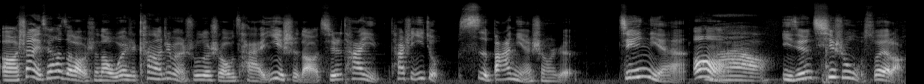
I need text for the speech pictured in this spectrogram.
呃，上野千鹤子老师呢，我也是看到这本书的时候才意识到，其实他以他是一九四八年生人，今年哦，已经七十五岁了。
